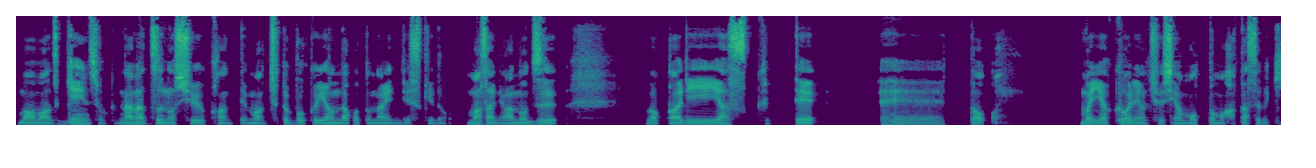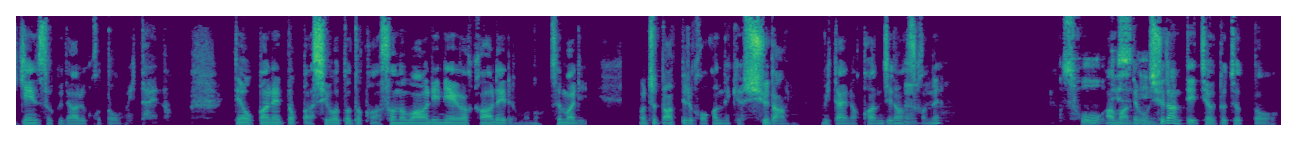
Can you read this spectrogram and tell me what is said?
まあ、まず原則、7つの習慣って、まあ、ちょっと僕読んだことないんですけど、まさにあの図、わかりやすくて、えーっと、まあ、役割の中心は最も果たすべき原則であることみたいな。で、お金とか仕事とかその周りに描かれるもの。つまり、まあ、ちょっと合ってるかわかんないけど、手段みたいな感じなんですかね。そうですね。あ、まあでも手段って言っちゃうとちょっと、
